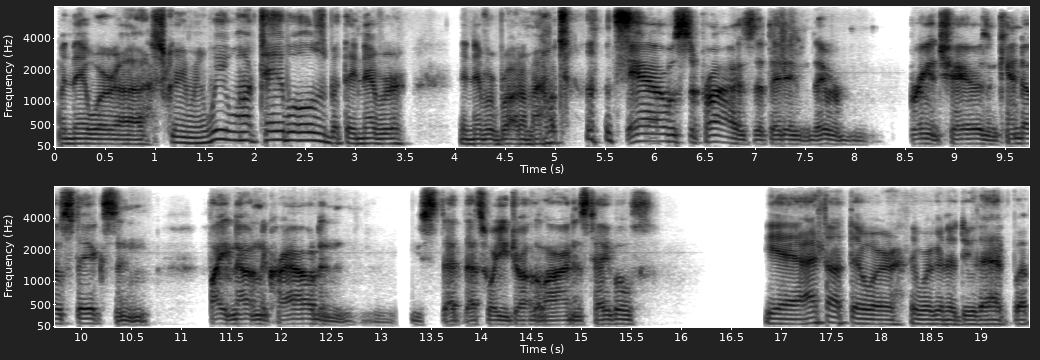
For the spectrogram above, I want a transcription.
when they were uh, screaming, "We want tables," but they never they never brought them out. so, yeah, I was surprised that they didn't. They were bringing chairs and kendo sticks and fighting out in the crowd, and you, that that's where you draw the line is tables. Yeah, I thought they were they were gonna do that, but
